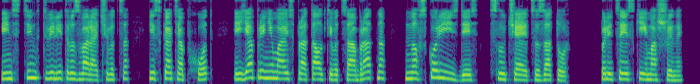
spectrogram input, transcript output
инстинкт велит разворачиваться, искать обход, и я принимаюсь проталкиваться обратно, но вскоре и здесь случается затор. Полицейские машины,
